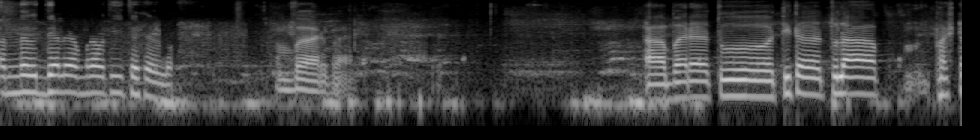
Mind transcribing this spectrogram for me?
अंध विद्यालय अमरावती इथे खेळलो. बर बर. अ बरं तू तिथं तुला फर्स्ट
